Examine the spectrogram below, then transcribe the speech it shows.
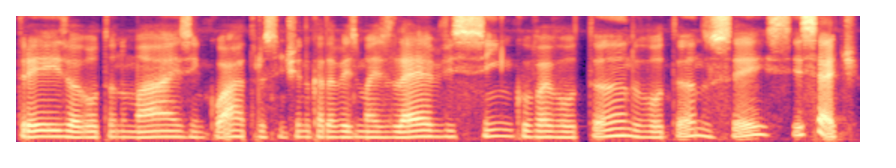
3, vai voltando mais, em 4, sentindo cada vez mais leve. 5, vai voltando, voltando. 6 e 7.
